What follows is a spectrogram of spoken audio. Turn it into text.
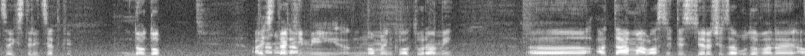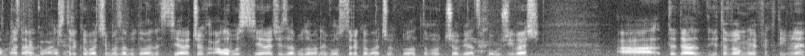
CX-30. No do... Aj s Áno, tam. takými nomenklatúrami. Uh, a tá má vlastne tie stierače zabudované, alebo teda Ostrkovače. ostrkovače má zabudované v stieračoch, alebo stierače zabudované v ostrkovačoch, podľa toho, čo viac používaš. A teda je to veľmi efektívne.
